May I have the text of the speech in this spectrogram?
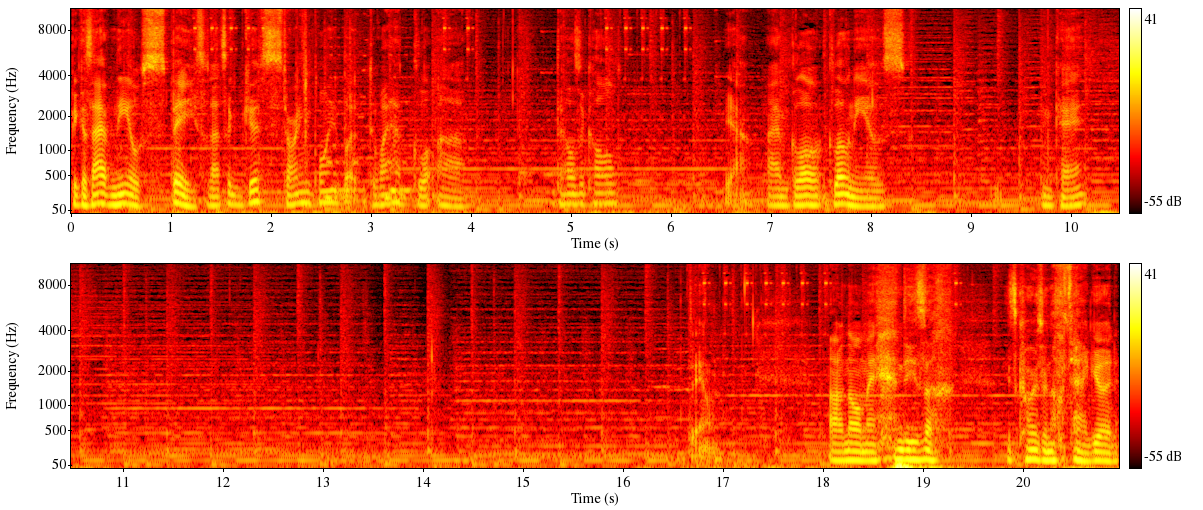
because I have Neo Space, so that's a good starting point, but do I have Glow, uh, what the it called? Yeah, I have Glow, Glow Neos. Okay. I don't know, man. these, uh, these cards are not that good.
